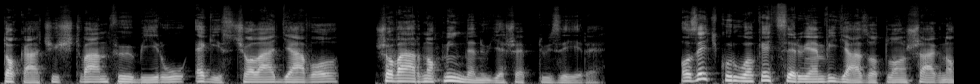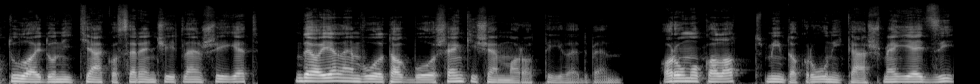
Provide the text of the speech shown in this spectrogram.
Takács István főbíró egész családjával, s a várnak minden ügyesebb tüzére. Az egykorúak egyszerűen vigyázatlanságnak tulajdonítják a szerencsétlenséget, de a jelen voltakból senki sem maradt életben. A romok alatt, mint a krónikás megjegyzi,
